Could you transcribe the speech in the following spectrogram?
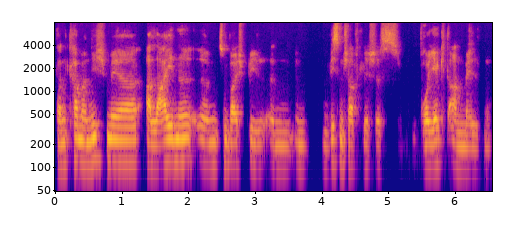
dann kann man nicht mehr alleine ähm, zum Beispiel ein, ein wissenschaftliches Projekt anmelden.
